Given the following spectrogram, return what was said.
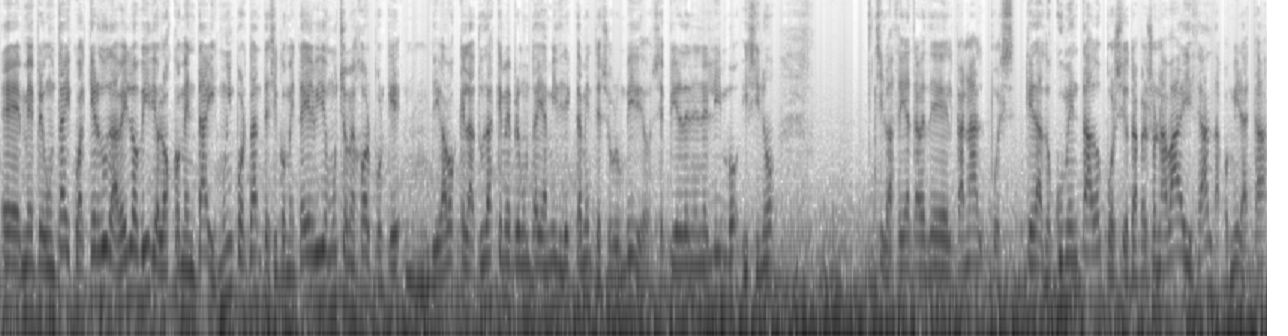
eh, me preguntáis, cualquier duda, veis los vídeos, los comentáis, muy importante, si comentáis el vídeo mucho mejor, porque mm, digamos que las dudas que me preguntáis a mí directamente sobre un vídeo se pierden en el limbo y si no, si lo hacéis a través del canal, pues queda documentado por si otra persona va y dice, anda, pues mira, esta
